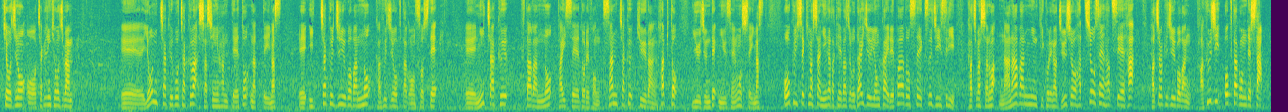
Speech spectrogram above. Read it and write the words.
表示の着順表示板、えー、4着5着は写真判定となっています、えー、1着15番のカフジオクタゴンそしてえー、2着2番の大勢ドレフォン3着9番ハピという順で入選をしています。お送りしてきました新潟競馬場第14回レパードステークス G3 勝ちましたのは7番人気これが重賞初挑戦初制覇。8枠15番カフジオクタゴンでした。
